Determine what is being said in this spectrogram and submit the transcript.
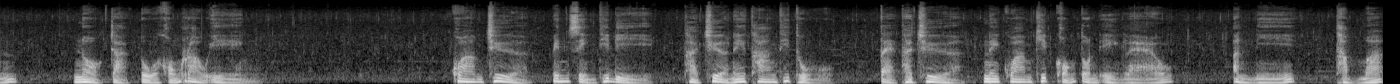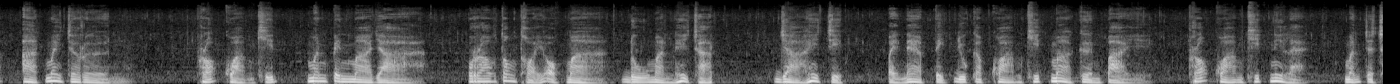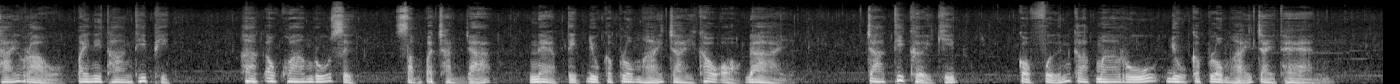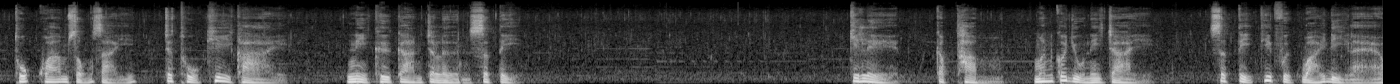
นอกจากตัวของเราเอง ความเชื่อเป็นสิ่งที่ดี ถ้าเชื่อในทางที่ถูก แต่ถ้าเชื่อในความคิดของตนเองแล้ว อันนี้ธรรมะอาจไม่เจริญ เพราะความคิดมันเป็นมายา เราต้องถอยออกมาดูมันให้ชัด อย่าให้จิตไปแนบติดอยู่กับความคิดมากเกินไป เพราะความคิดนี่แหละ มันจะใช้เราไปในทางที่ผิด หากเอาความรู้สึก สัมปชัญญะ แนบติดอยู่กับลมหายใจเข้าออกได้ จากที่เคยคิด ก็ฝืนกลับมารู้อยู่กับลมหายใจแทน ทุกความสงสัยจะถูกขี้คลาย นี่คือการเจริญสติ กิเลสกับธรรมมันก็อยู่ในใจ สติที่ฝึกไว้ดีแล้ว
